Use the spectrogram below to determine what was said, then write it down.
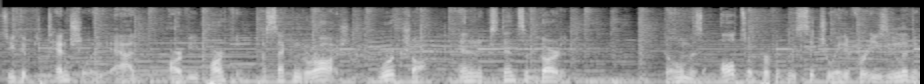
so you could potentially add RV parking, a second garage, workshop, and an extensive garden. The home is also perfectly situated for easy living.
